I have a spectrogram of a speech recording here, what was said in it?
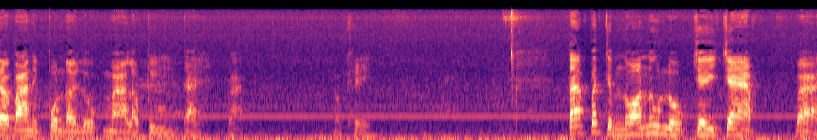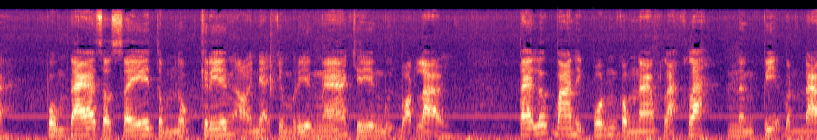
ត្រូវបាននិពន្ធដោយលោកម៉ាឡៅពីដែរបាទអូខេតាមពិតចំនួននោះលោកជ័យចាបបាទពុំដែលសរសេរទំនុកច្រៀងឲ្យអ្នកចម្រៀងណាច្រៀងមួយបទឡើយតែលោកបាននិពន្ធកំណាព្យខ្លះខ្លះនិងពាក្យបណ្ដៅ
